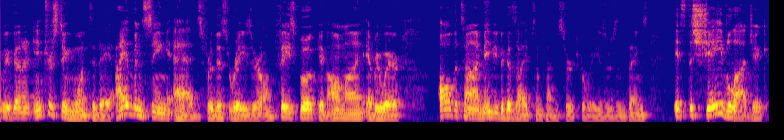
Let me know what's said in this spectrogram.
we've got an interesting one today. I have been seeing ads for this razor on Facebook and online everywhere all the time, maybe because I sometimes search for razors and things. It's the Shave Logic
